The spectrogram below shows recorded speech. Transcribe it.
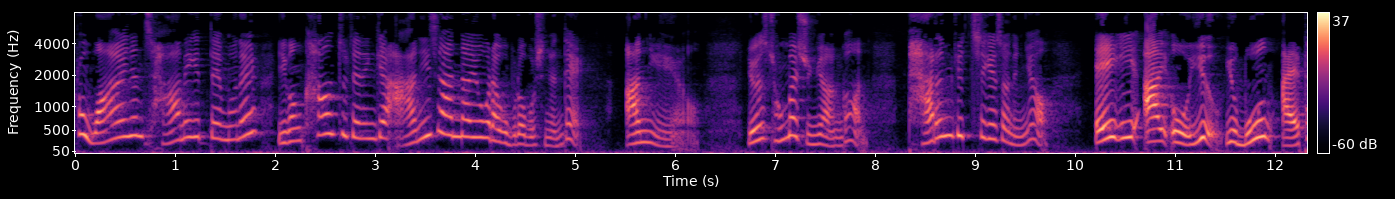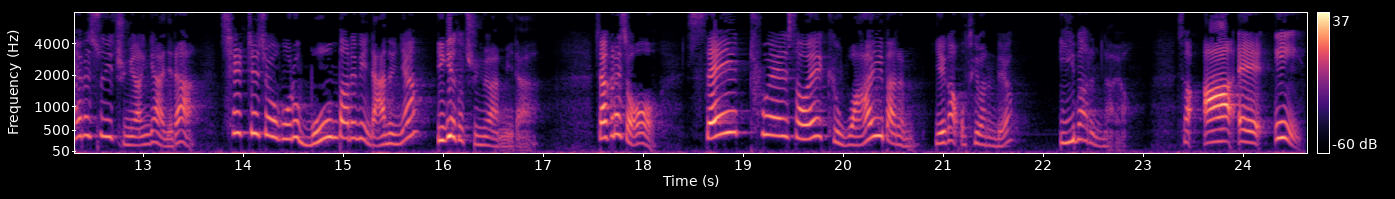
그럼 y는 자음이기 때문에 이건 카운트 되는 게 아니지 않나요? 라고 물어보시는데 아니에요. 여기서 정말 중요한 건 발음 규칙에서는요. A, E, I, O, U 이 모음 알파벳 순이 중요한 게 아니라 실질적으로 모음 발음이 나느냐? 이게 더 중요합니다. 자, 그래서 say to에서의 그 y 발음, 얘가 어떻게 발음돼요? 이 발음 나요. 그래서 a, e, i,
